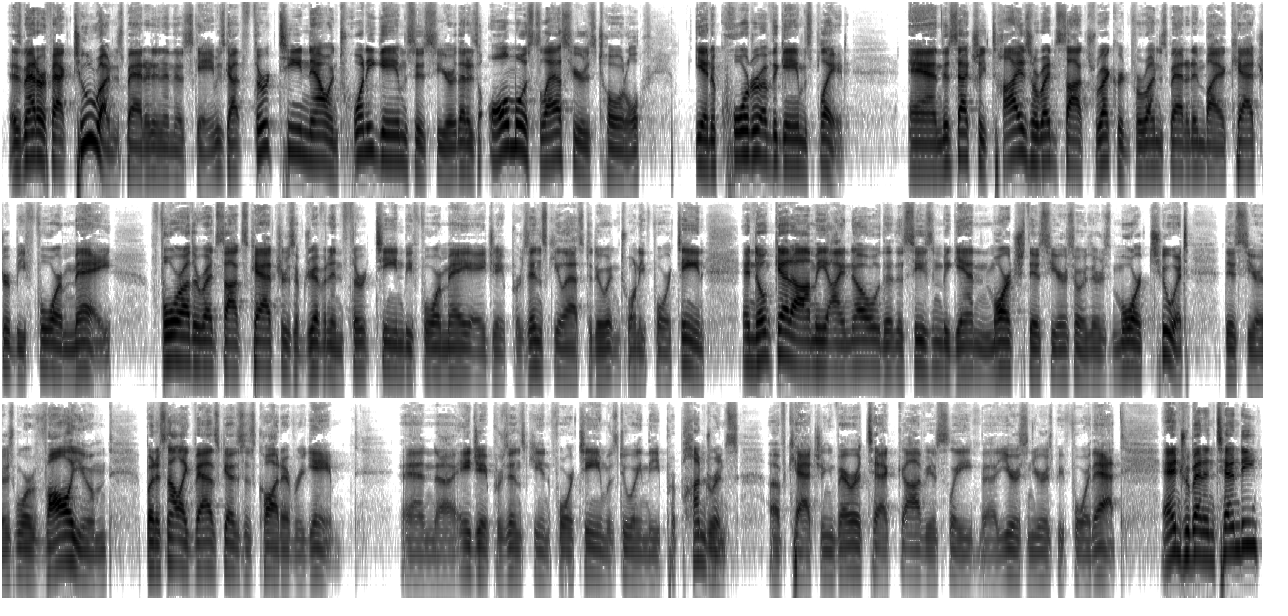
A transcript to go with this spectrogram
As a matter of fact, two runs batted in in this game. He's got 13 now in 20 games this year. That is almost last year's total in a quarter of the games played. And this actually ties a Red Sox record for runs batted in by a catcher before May. Four other Red Sox catchers have driven in 13 before May. AJ Pierzynski last to do it in 2014. And don't get on me. I know that the season began in March this year, so there's more to it this year. There's more volume but it's not like Vazquez has caught every game. And uh, AJ Pierzynski in 14 was doing the preponderance of catching. Varitek, obviously, uh, years and years before that. Andrew Benintendi,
